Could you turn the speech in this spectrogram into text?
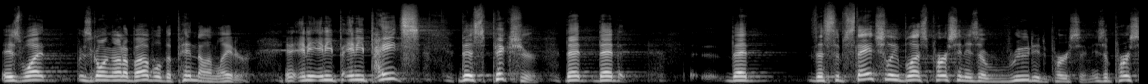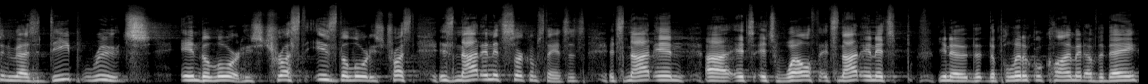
is what is going on above will depend on later. And, and, he, and, he, and he paints this picture that, that, that the substantially blessed person is a rooted person, is a person who has deep roots in the Lord, whose trust is the Lord, whose trust is not in its circumstances, it's not in uh, its, its wealth, it's not in its, you know, the, the, political climate of the day.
